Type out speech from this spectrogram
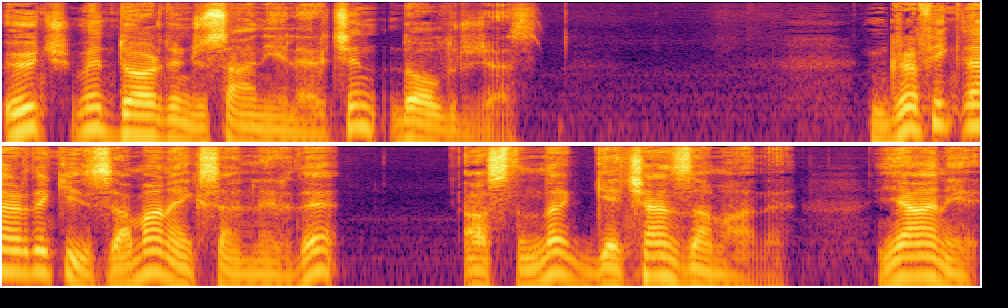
3 ve 4. saniyeler için dolduracağız. Grafiklerdeki zaman eksenleri de aslında geçen zamanı, yani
